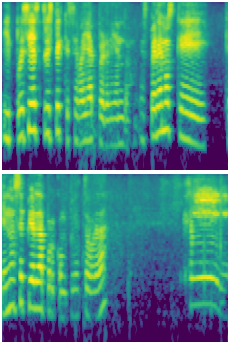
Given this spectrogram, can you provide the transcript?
Y pues sí es triste que se vaya perdiendo. Esperemos que, no se pierda por completo, ¿verdad? Sí.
